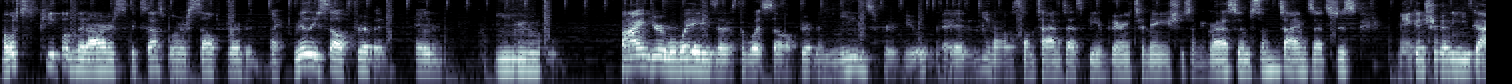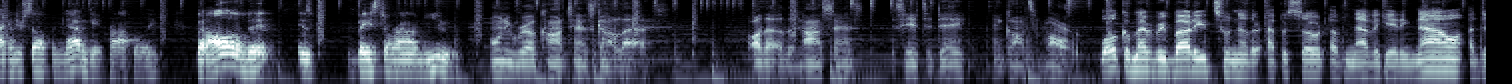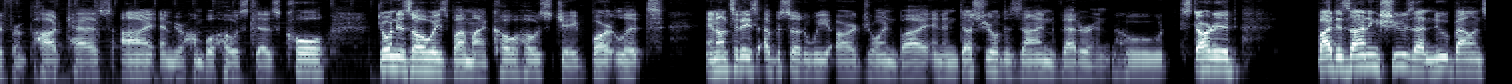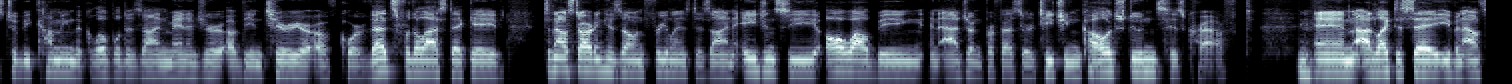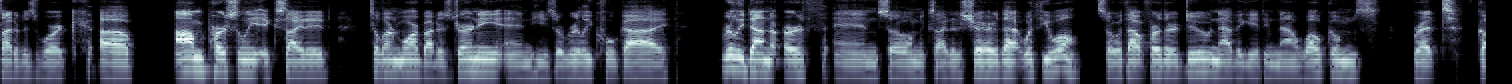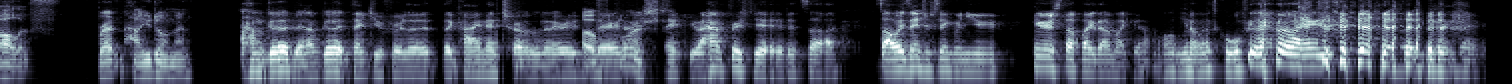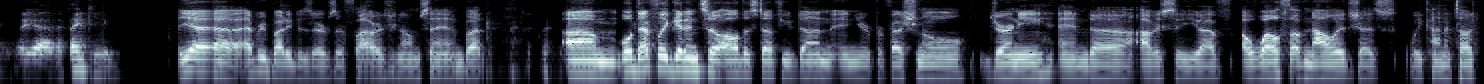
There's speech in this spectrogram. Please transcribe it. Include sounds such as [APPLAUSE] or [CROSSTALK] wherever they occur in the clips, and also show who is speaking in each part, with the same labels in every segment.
Speaker 1: most people that are successful are self-driven, like really self-driven, and you find your ways as to what self-driven means for you. And you know, sometimes that's being very tenacious and aggressive. Sometimes that's just making sure that you guide yourself and navigate properly. But all of it is based around you.
Speaker 2: Only real content is gonna last. All that other nonsense is here today and gone tomorrow.
Speaker 3: Welcome, everybody, to another episode of Navigating Now, a different podcast. I am your humble host, Des Cole, joined as always by my co host, Jay Bartlett. And on today's episode, we are joined by an industrial design veteran who started by designing shoes at New Balance to becoming the global design manager of the interior of Corvettes for the last decade to now starting his own freelance design agency, all while being an adjunct professor teaching college students his craft. Mm-hmm. And I'd like to say, even outside of his work, uh, I'm personally excited to learn more about his journey. And he's a really cool guy, really down to earth. And so I'm excited to share that with you all. So without further ado, Navigating Now welcomes Brett Golliff. Brett, how you doing, man?
Speaker 1: I'm good, man. I'm good. Thank you for the the kind intro. Very,
Speaker 3: of
Speaker 1: very
Speaker 3: course.
Speaker 1: Nice. Thank you. I [LAUGHS] appreciate it. It's uh, it's always interesting when you hear stuff like that. I'm like, yeah, well, you know, that's cool. [LAUGHS] [LAUGHS] yeah, but thank you.
Speaker 3: Yeah, everybody deserves their flowers. You know what I'm saying? But um, we'll definitely get into all the stuff you've done in your professional journey, and uh, obviously you have a wealth of knowledge, as we kind of talked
